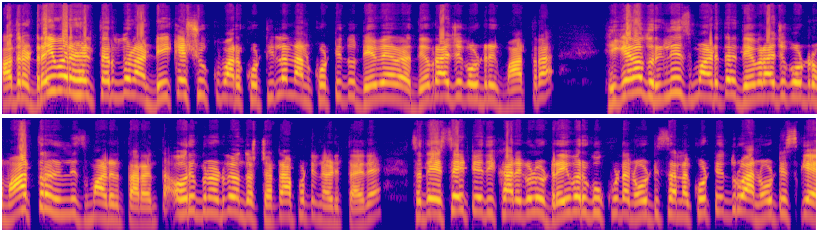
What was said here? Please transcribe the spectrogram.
ಆದರೆ ಡ್ರೈವರ್ ಹೇಳ್ತಾ ಇರೋದು ನಾನು ಡಿ ಕೆ ಶಿವಕುಮಾರ್ ಕೊಟ್ಟಿಲ್ಲ, ನಾನು ಕೊಟ್ಟಿದ್ದು ದೇವೇ, ದೇವರಾಜಗೌಡರಿಗೆ ಮಾತ್ರ. ಹೀಗೇನಾದ್ರು ರಿಲೀಸ್ ಮಾಡಿದ್ರೆ ದೇವರಾಜಗೌಡರು ಮಾತ್ರ ರಿಲೀಸ್ ಮಾಡಿರ್ತಾರೆ ಅಂತ ಅವರಿಬ್ಬರ ನಡುವೆ ಒಂದಷ್ಟು ಚಟಾಪಟಿ ನಡೀತಾ ಇದೆ. ಸದ್ಯ ಎಸ್ ಐ ಟಿ ಅಧಿಕಾರಿಗಳು ಡ್ರೈವರ್ಗೂ ಕೂಡ ನೋಟಿಸ್ ಅನ್ನ ಕೊಟ್ಟಿದ್ರು. ಆ ನೋಟಿಸ್ಗೆ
